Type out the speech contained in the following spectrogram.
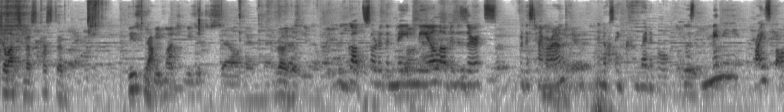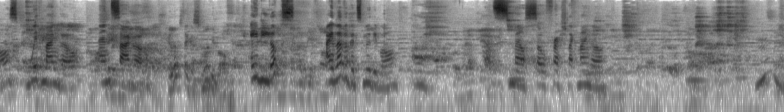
gelatinous custard. This would yeah. be much easier to sell than, than really good. We've got sort of the main meal of the desserts for this time around. It looks incredible. It was mini rice balls with mango and sago. It looks like a smoothie bowl. It looks. I love a good smoothie bowl. Oh, it smells so fresh, like mango. Mm.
